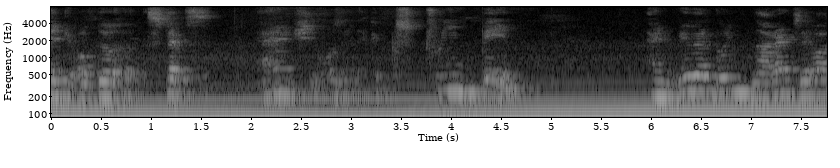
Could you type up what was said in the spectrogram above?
edge of the steps, and she was in extreme pain. And we were doing Narayan Seva.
